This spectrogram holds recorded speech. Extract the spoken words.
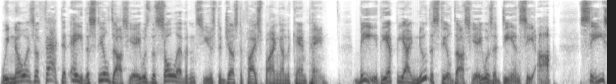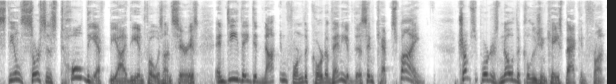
We know as a fact that A, the Steele dossier was the sole evidence used to justify spying on the campaign. B, the FBI knew the Steele dossier was a DNC op. C, Steele's sources told the FBI the info was unserious. And D, they did not inform the court of any of this and kept spying. Trump supporters know the collusion case back and front.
